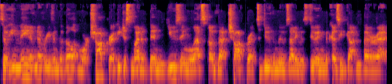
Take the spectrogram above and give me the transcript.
so he may have never even developed more chakra. He just might have been using less of that chakra to do the moves that he was doing because he'd gotten better at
